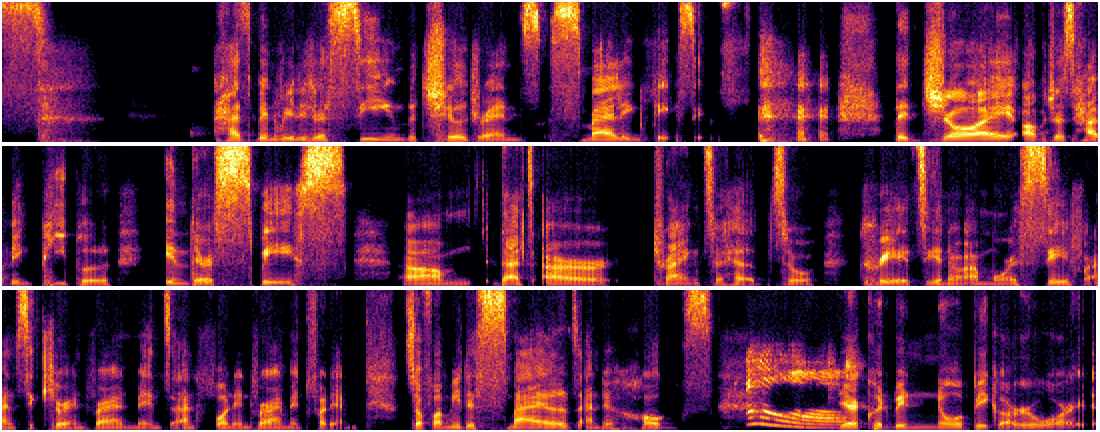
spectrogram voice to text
has been really just seeing the children's smiling faces, the joy of just having people in their space um, that are trying to help to create you know a more safe and secure environment and fun environment for them. So for me the smiles and the hugs there could be no bigger reward.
